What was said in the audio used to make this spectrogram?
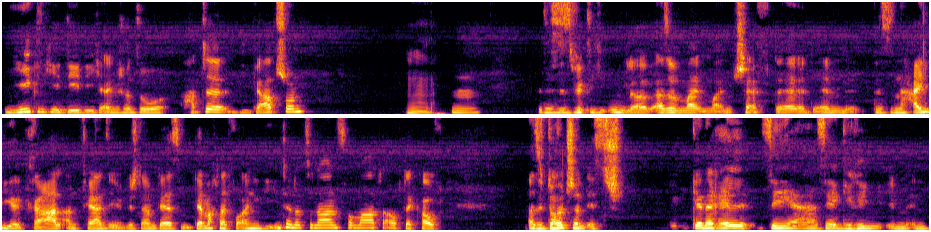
jegliche Idee, die ich eigentlich schon so hatte, die gab es schon. Hm. hm. Das ist wirklich unglaublich. Also mein, mein Chef, der, der, das ist ein heiliger Gral an Fernsehbestand. Der, ist, der macht halt vor allen Dingen die internationalen Formate auch. Der kauft. Also Deutschland ist generell sehr, sehr gering im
